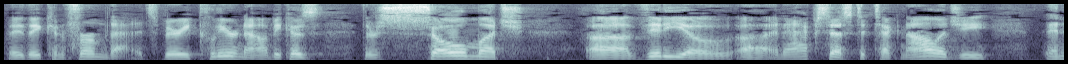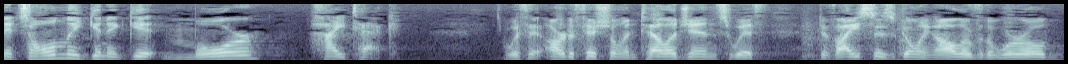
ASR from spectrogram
They, they confirmed that. It's very clear now because there's so much uh, video uh, and access to technology, and it's only going to get more high tech with artificial intelligence, with devices going all over the world.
